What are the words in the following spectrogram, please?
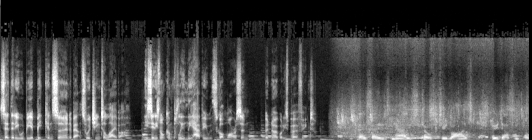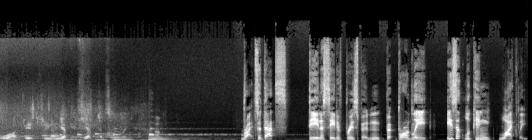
said that he would be a bit concerned about switching to Labor. He said he's not completely happy with Scott Morrison, but nobody's perfect. They say, you know, he tells a few lies. Who doesn't tell white fibs, you know? Yep. Yep. Absolutely. Um, right, so that's the inner seat of Brisbane. But broadly, is it looking likely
